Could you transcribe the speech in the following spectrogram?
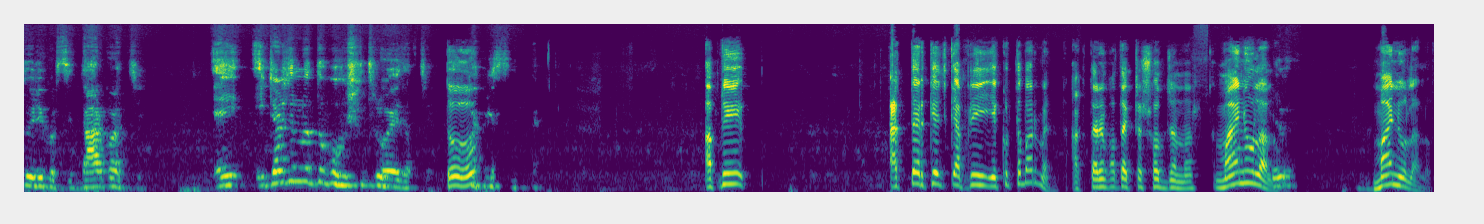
তৈরি করছি দাঁড় করাচ্ছি এই এটার জন্য তো বহু সূত্র হয়ে যাচ্ছে। তো আপনি আক্তারকে আপনি ইয়ে করতে পারবেন? আক্তারের মতো একটা সজ্জন। মাইনুল আলম। মাইনুল আলম।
